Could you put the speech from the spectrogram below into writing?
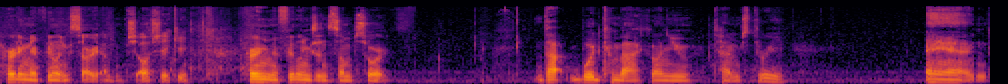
hurting their feelings. Sorry, I'm all shaky. Hurting their feelings in some sort. That would come back on you times three. And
